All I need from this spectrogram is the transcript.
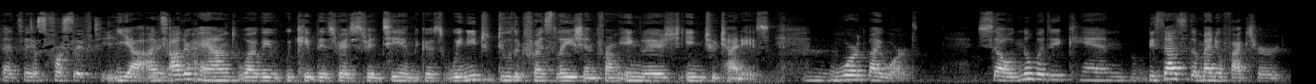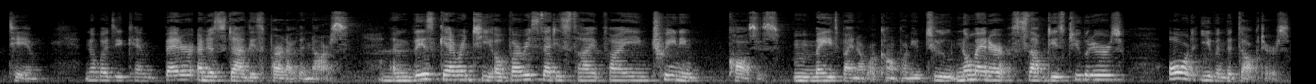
That's it. Just for safety. Yeah, on the other hand, why we, we keep this registration team because we need to do the translation from English into Chinese, mm. word by word. So nobody can, besides the manufacturer team, nobody can better understand this product than us. Mm. And this guarantee of very satisfying training courses made by our company to no matter sub-distributors or even the doctors.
